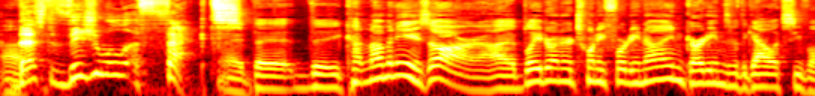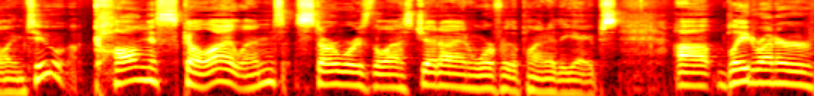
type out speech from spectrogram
best visual effects. The the nominees are uh, Blade Runner 2049, Guardians of the Galaxy Volume 2, Kong Skull Island, Star Wars The Last Jedi, and War for the Planet of the Apes. Uh, Blade Runner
